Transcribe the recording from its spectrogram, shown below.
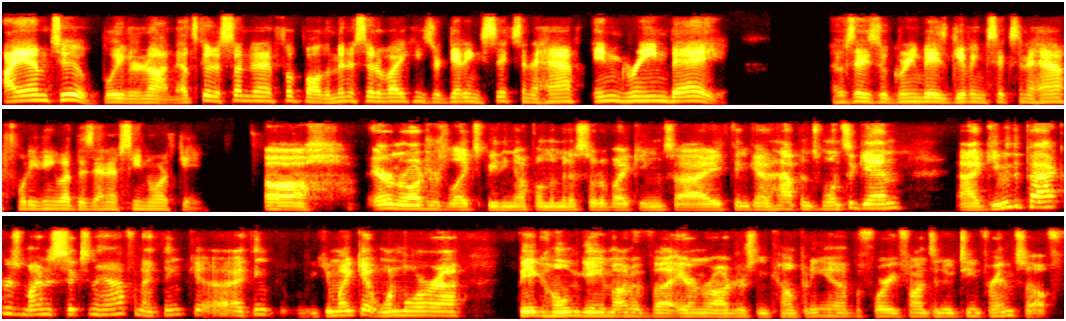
I am too, believe it or not. Let's go to Sunday Night Football. The Minnesota Vikings are getting six and a half in Green Bay. I would say so. Green Bay is giving six and a half. What do you think about this NFC North game? Uh, Aaron Rodgers likes beating up on the Minnesota Vikings. I think that happens once again. Uh, give me the Packers minus six and a half, and I think uh, I think you might get one more uh, big home game out of uh, Aaron Rodgers and company uh, before he finds a new team for himself.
